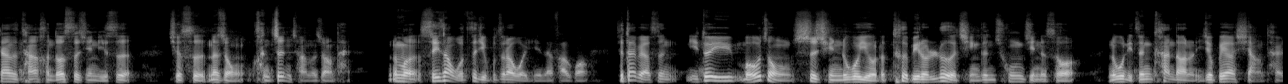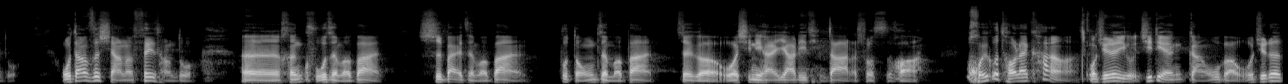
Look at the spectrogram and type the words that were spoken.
但是谈很多事情你是就是那种很正常的状态，那么实际上我自己不知道我已经在发光，就代表是你对于某种事情如果有了特别的热情跟憧憬的时候，如果你真看到了，你就不要想太多。我当时想了非常多，呃，很苦怎么办？失败怎么办？不懂怎么办？这个我心里还压力挺大的，说实话。回过头来看啊，我觉得有几点感悟吧。我觉得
